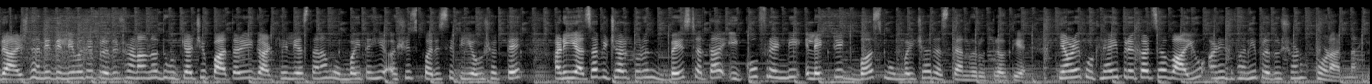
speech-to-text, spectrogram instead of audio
राजधानी दिल्लीमध्ये प्रदूषणानं धोक्याची पातळी गाठलेली असताना मुंबईतही अशीच परिस्थिती येऊ शकते. आणि याचा विचार करून बेस्ट आता इको फ्रेंडली इलेक्ट्रिक बस मुंबईच्या रस्त्यांवर उतरवतीये. यामुळे कुठल्याही प्रकारचं वायू आणि ध्वनी प्रदूषण होणार नाही.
